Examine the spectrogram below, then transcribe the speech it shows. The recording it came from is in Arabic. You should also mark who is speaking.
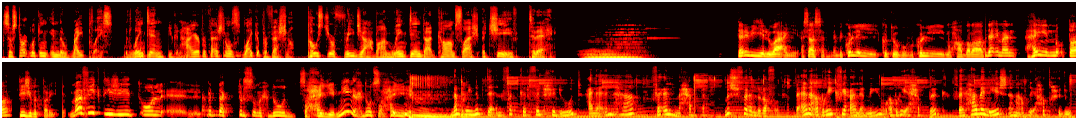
Speaker 1: So start looking in the right place. With LinkedIn, you can hire professionals like a professional. Post your free job on linkedin.com slash achieve today.
Speaker 2: التربية الواعية أساسا بكل الكتب وبكل المحاضرات دائما هي النقطة بتيجي بالطريق ما فيك تيجي تقول آه، بدك ترسم حدود صحية مين حدود صحية؟
Speaker 3: نبغي نبدأ نفكر في الحدود على أنها فعل محبة مش فعل رفض. فأنا أبغيك في عالمي وأبغي أحبك فهذا ليش أنا أبغي أحط حدود؟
